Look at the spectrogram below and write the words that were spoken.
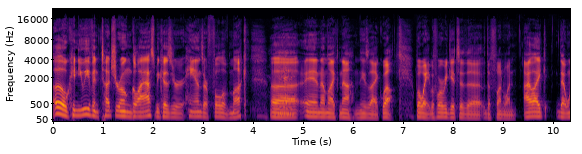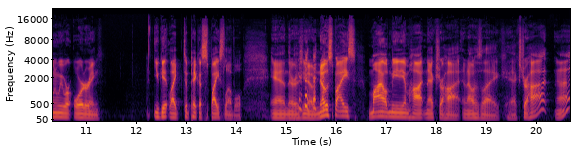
oh, can you even touch your own glass because your hands are full of muck? Uh, and I'm like, nah. And he's like, well, but wait, before we get to the the fun one, I like that when we were ordering, you get like to pick a spice level and there's you know no spice mild medium hot and extra hot and i was like extra hot huh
